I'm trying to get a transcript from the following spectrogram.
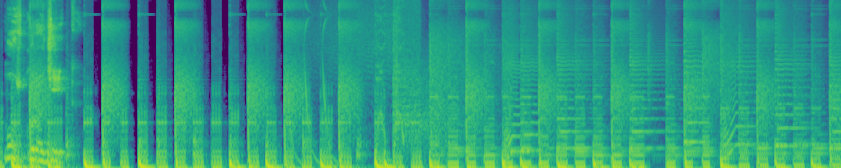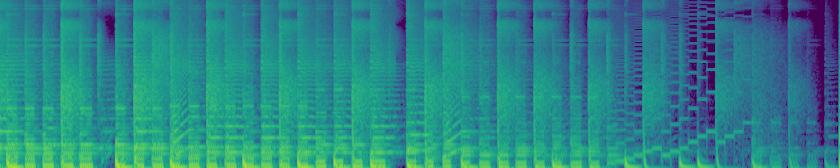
Músculo Geek.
